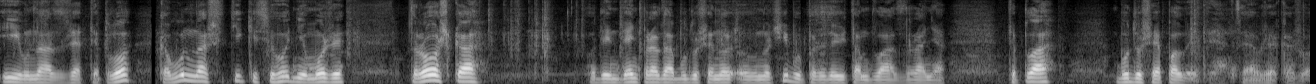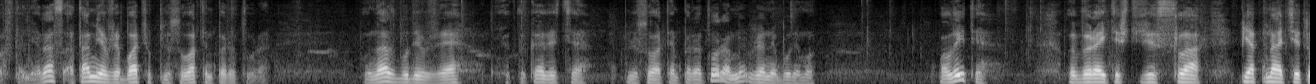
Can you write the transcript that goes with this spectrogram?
і в нас вже тепло. Кавун наш тільки сьогодні може трошки, один день, правда, буду ще вночі, бо передають там два зрання тепла, буду ще палити. Це я вже кажу останній раз, а там я вже бачу плюсова температура. У нас буде вже, як то кажеться, плюсова температура, ми вже не будемо палити. Вибирайте з числа 15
